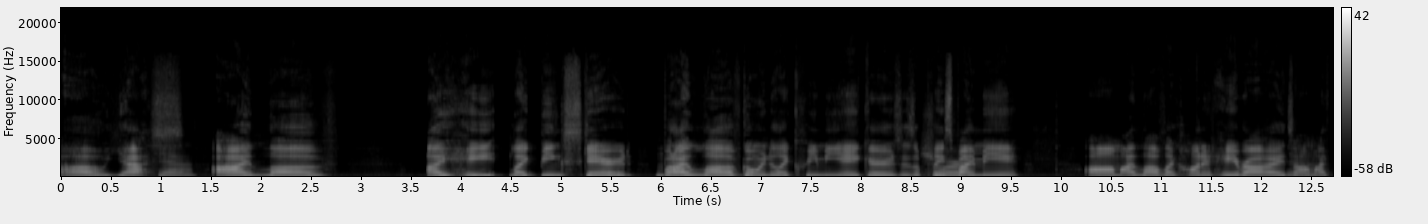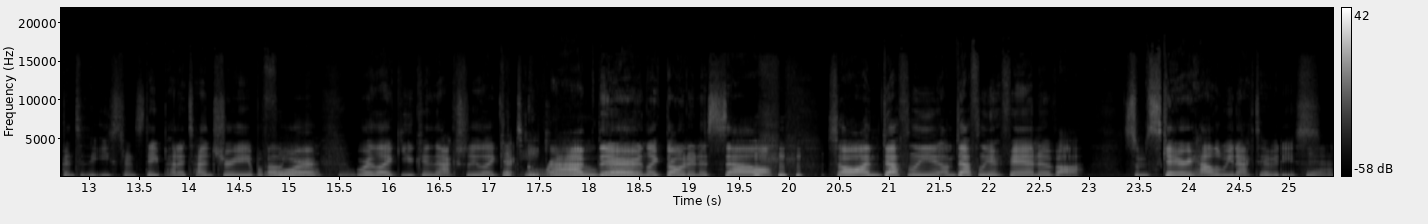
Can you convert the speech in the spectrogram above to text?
oh yes Yeah. i love i hate like being scared but Mhm. I love going to like Creamy Acres. Is a place by me. Um, I love like haunted hay rides. Um, I've been to the Eastern State Penitentiary before, Oh, yeah. yeah. where like you can actually like get grabbed you, there right. and like thrown in a cell. so I'm definitely I'm definitely a fan of uh, some scary Halloween activities. Yeah.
